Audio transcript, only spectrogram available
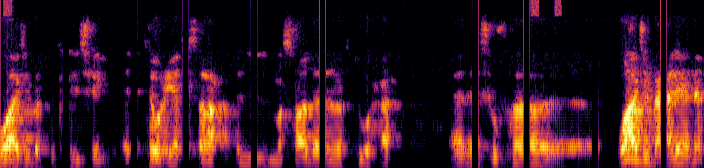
واجبة في كل شيء. التوعية الصراحة في المصادر المفتوحة أنا أشوفها واجب علينا.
